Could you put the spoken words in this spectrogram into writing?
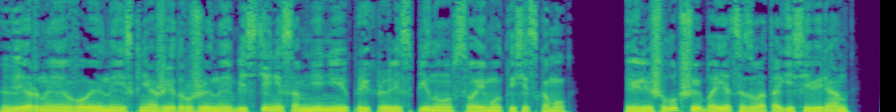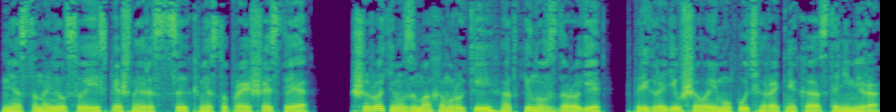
Верные воины из княжьей дружины без тени сомнений прикрыли спину своему Тысяцкому — и лишь лучший боец из ватаги северян не остановил своей спешной рысцы к месту происшествия, широким взмахом руки откинув с дороги преградившего ему путь ратника Станимира.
